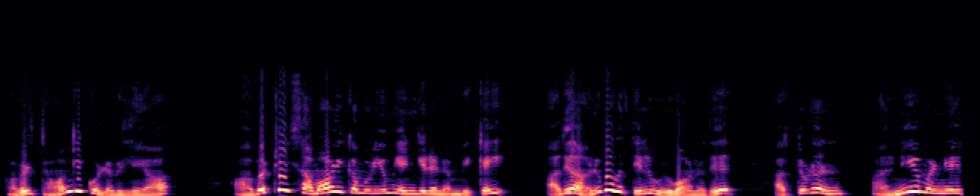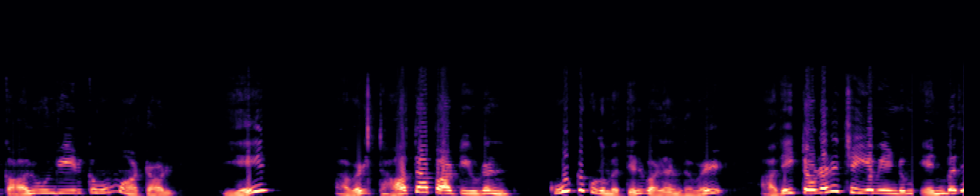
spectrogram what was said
அவள் தாங்கிக் கொள்ளவில்லையா? அவற்றை சமாளிக்க முடியும் என்கிற நம்பிக்கை அது அனுபவத்தில் உருவானது. அத்துடன் அந்நிய மண்ணில் கால் ஊன்றி இருக்கவும் மாட்டாள். ஏன்? அவள் தாத்தா பாட்டியுடன் கூட்டு குடும்பத்தில் வளர்ந்தவள். அதை தொடரச் செய்ய வேண்டும் என்பது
